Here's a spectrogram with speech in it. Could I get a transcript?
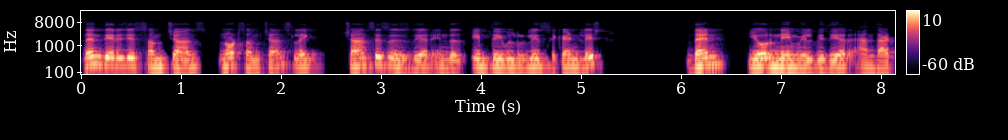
then there is some chance not some chance like chances is there in the if they will release second list then your name will be there and that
